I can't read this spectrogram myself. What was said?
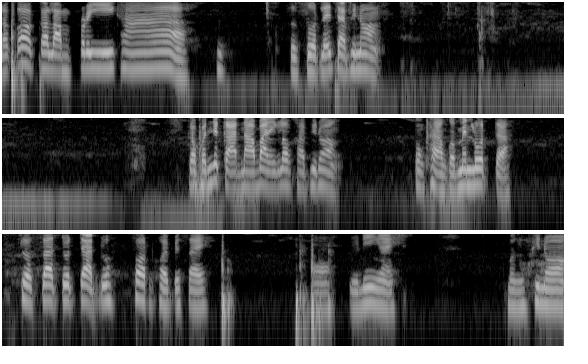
แล้วก็กระหล่ำปลีค่ะ สดๆเลยจ้ะพี่น้อง กับบรรยากาศหน้าบ้านอีกแล้วค่ะ พี่น้องตรงข้ามกับแม่นรถจ้ะจดจัดจดจัดดูซ่อนคอยไปใส่อ๋ออยู่นี่ไงเบิ่งพี่น้อง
